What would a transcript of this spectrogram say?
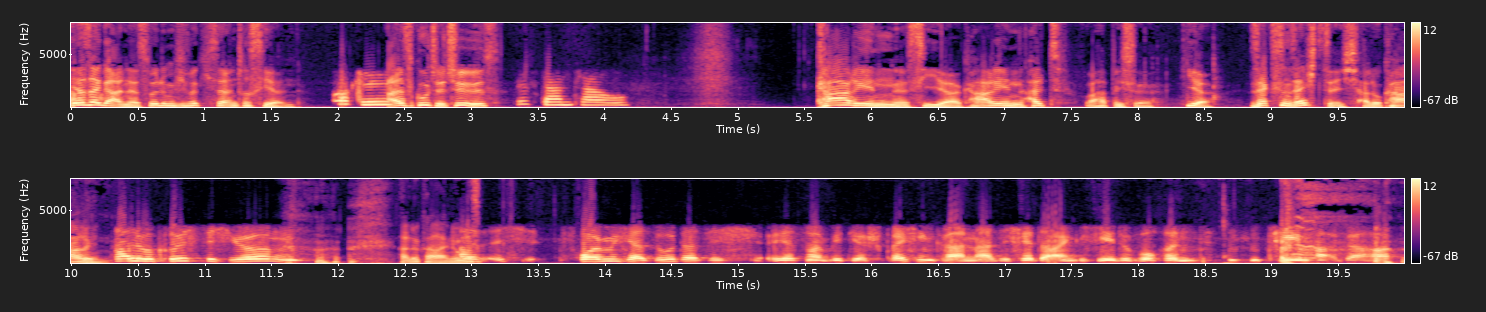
Ja, sehr gerne, das würde mich wirklich sehr interessieren. Okay, Alles Gute, tschüss. bis dann, ciao. Karin ist hier. Karin, halt, wo hab ich sie? Hier, 66. Hallo Karin. Hallo, grüß dich, Jürgen. Hallo Karin. Also ich freue mich ja so, dass ich jetzt mal mit dir sprechen kann. Also ich hätte eigentlich jede Woche ein Thema gehabt.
